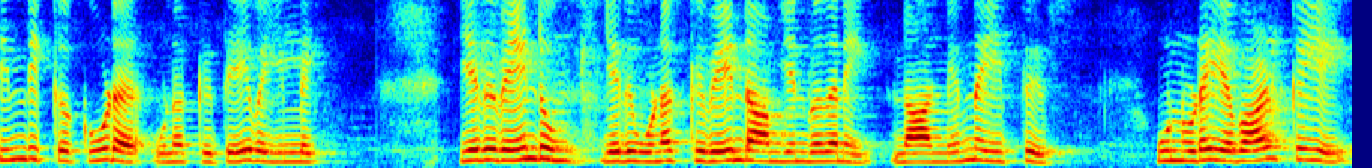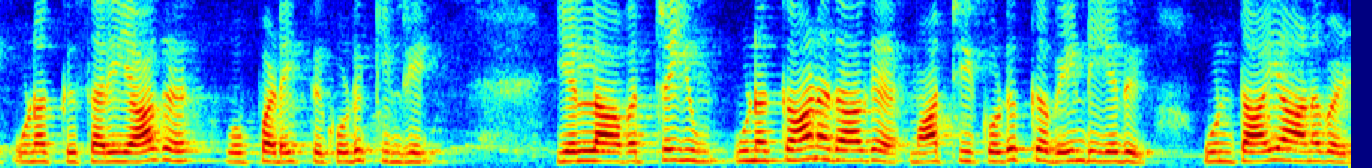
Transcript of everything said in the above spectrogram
சிந்திக்க கூட உனக்கு தேவையில்லை. எது வேண்டும் எது உனக்கு வேண்டாம் என்பதனை நான் நிர்ணயித்து உன்னுடைய வாழ்க்கையை உனக்கு சரியாக ஒப்படைத்து கொடுக்கின்றேன். எல்லாவற்றையும் உனக்கானதாக மாற்றி கொடுக்க வேண்டியது உன் தாயானவள்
